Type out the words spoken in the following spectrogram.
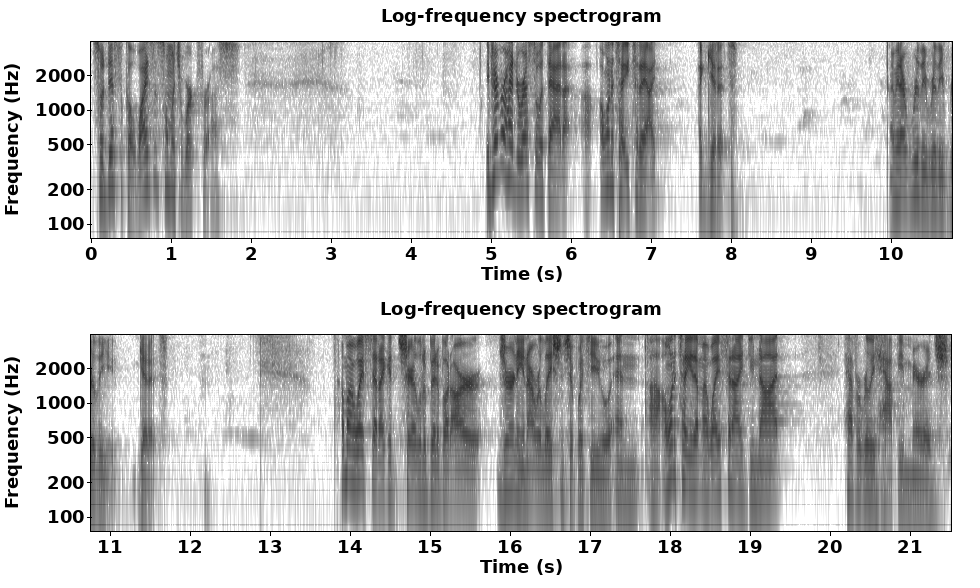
so difficult? Why is it so much work for us? If you ever had to wrestle with that, I, I want to tell you today, I, I get it. I mean, I really, really, really get it. My wife said I could share a little bit about our journey and our relationship with you. And uh, I want to tell you that my wife and I do not have a really happy marriage.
